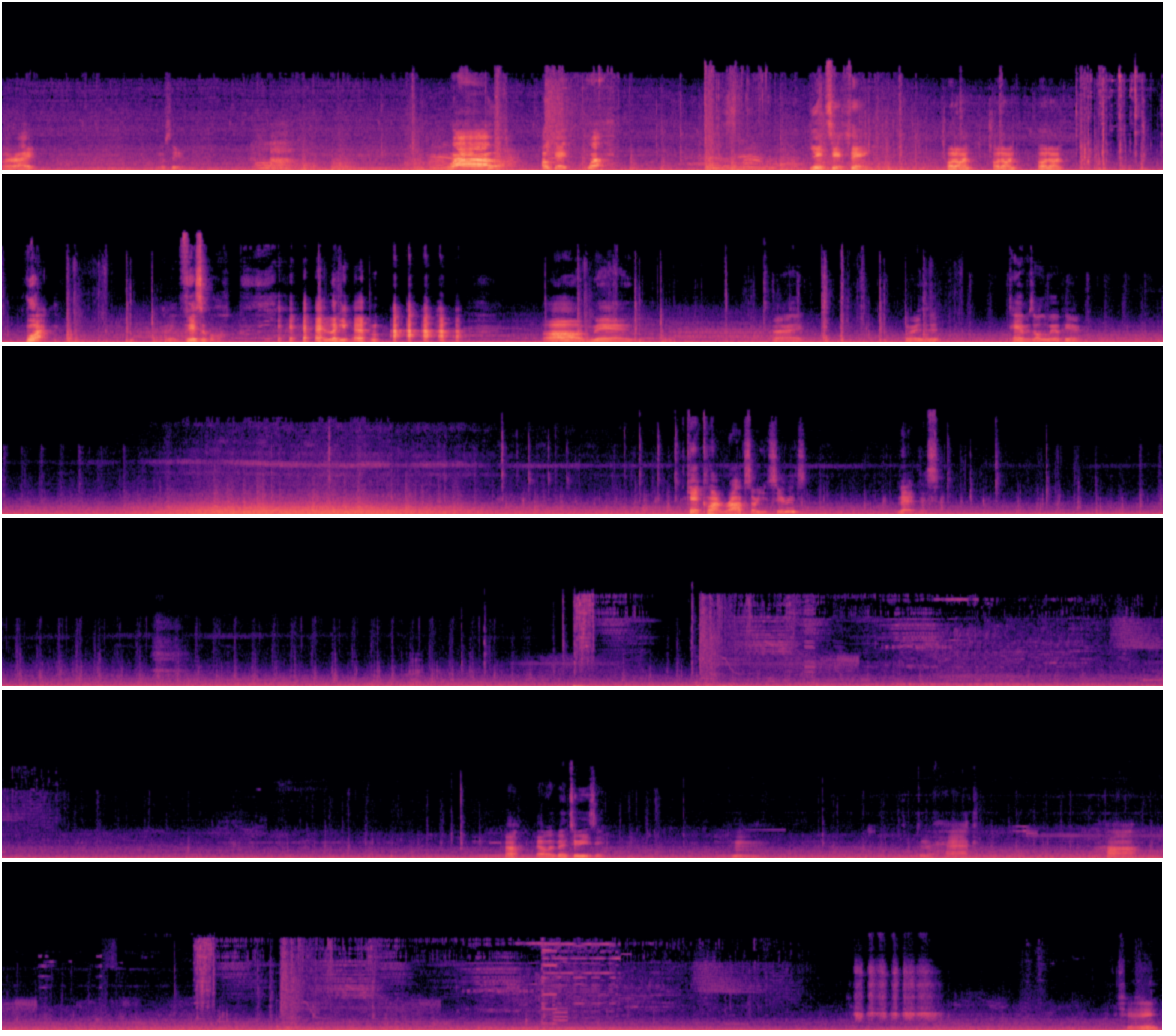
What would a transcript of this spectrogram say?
Alright. Almost there. Wow! Okay, what? You ain't see a thing. Hold on, hold on, hold on. What? I'm invisible. Look at him. oh, man. Alright. Where is it? Damn, it's all the way up here. Can't climb rocks? Are you serious? Madness. Huh, that would have been too easy. Hmm. Something to hack. Huh. Okay.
